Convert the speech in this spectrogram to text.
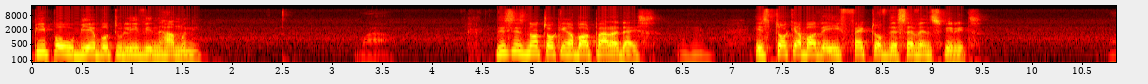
people will be able to live in harmony. Wow. This is not talking about paradise, hmm it's talking about the effect of the seven spirits. Wow.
